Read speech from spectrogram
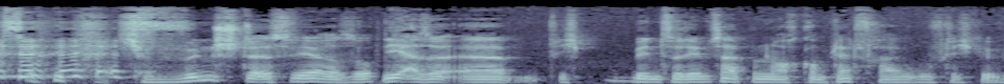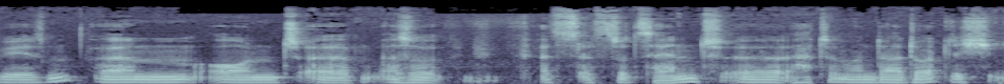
ich wünschte, es wäre so. Nee, also äh, ich bin zu dem Zeitpunkt noch komplett freiberuflich gewesen. Ähm, und äh, also als, als Dozent äh, hatte man da deutlich,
